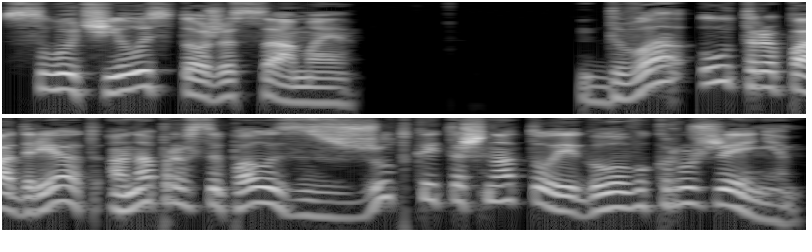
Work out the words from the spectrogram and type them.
случилось то же самое. Два утра подряд она просыпалась с жуткой тошнотой и головокружением,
